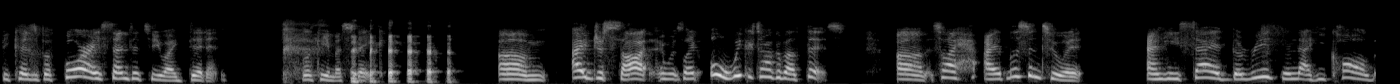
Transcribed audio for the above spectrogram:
because before I sent it to you, I didn't. Rookie mistake. Um, I just saw it and was like, "Oh, we could talk about this." Um, so I I listened to it, and he said the reason that he called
